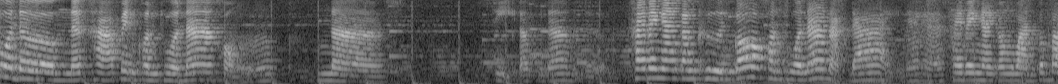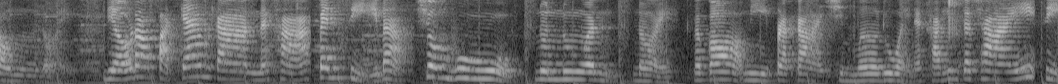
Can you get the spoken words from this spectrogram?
ตัวเดิมนะคะเป็นคอนทัวร์หน้าของนาสีลากูน่าเหมือนเดิม ใครไปงานกลางคืนก็คอนทัวร์หน้าหนักได้นะคะ ใครไปงานกลางวันก็เบามือหน่อย เดี๋ยวเราปัดแก้มกันนะคะ เป็นสีแบบชมพู นวลนวลๆหน่อย แล้วก็มีประกายชิมเมอร์ด้วยนะคะ พิมจะใช้สี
